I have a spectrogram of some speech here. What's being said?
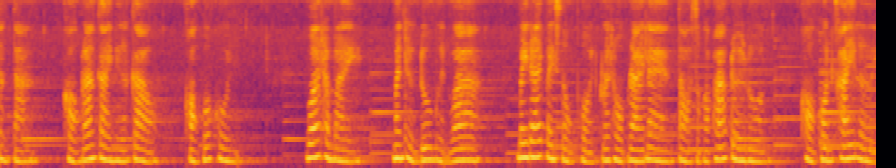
ต่างๆ ของร่างกายเนื้อเก่าของพวกคุณ ว่าทำไมมันถึงดูเหมือนว่า ไม่ได้ไปส่งผลกระทบร้ายแรงต่อสุขภาพโดยรวมของคนไข้เลย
